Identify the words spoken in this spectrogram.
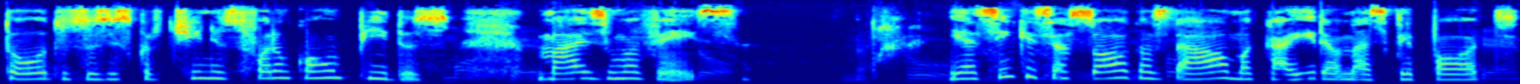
todos os escrutínios foram corrompidos mais uma vez. E assim que seus órgãos da alma caíram nas clipot,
